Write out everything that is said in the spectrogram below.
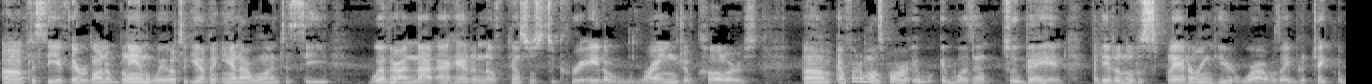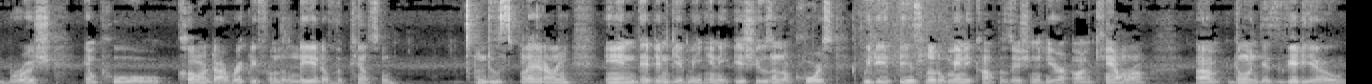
um, to see if they were going to blend well together. And I wanted to see whether or not I had enough pencils to create a range of colors. Um, and for the most part, it, it wasn't too bad. I did a little splattering here where I was able to take the brush and pull color directly from the lid of the pencil do splattering. And that didn't give me any issues. And of course, we did this little mini composition here on camera um, doing this video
